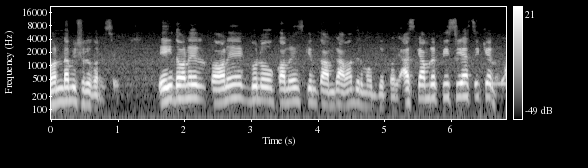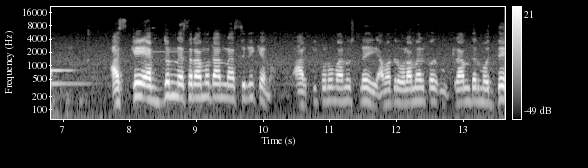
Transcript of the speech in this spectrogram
ভণ্ডামি শুরু করেছে। এই ধরনের অনেকগুলো কমেন্টস কিন্তু আমরা আমাদের মধ্যে করি। আজকে আমরা পিছিয়ে আছি কেন? আজকে একজন নেসার আহমদ আর নাসিরি কেন? আর কি কোনো মানুষ নেই। আমাদের ওলামার গ্রামদের মধ্যে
